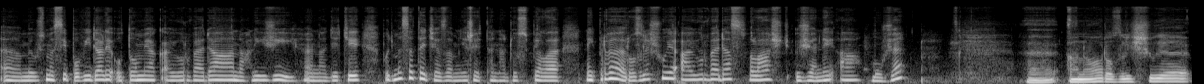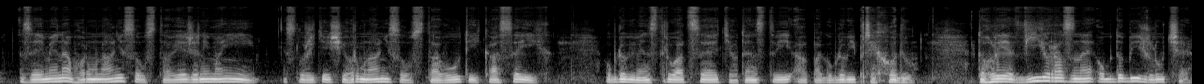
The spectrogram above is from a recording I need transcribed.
Eh, my už jsme si povídali o tom, jak Ayurveda nahlíží na děti. Pojďme se teď zaměřit na dospělé. Nejprve rozlišuje Ayurveda zvlášť ženy a muže? Eh, ano, rozlišuje zejména v hormonální soustavě. Ženy mají složitější hormonální soustavu, týká se jich období menstruace, těhotenství a pak období přechodu. Tohle je výrazné období žluče.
